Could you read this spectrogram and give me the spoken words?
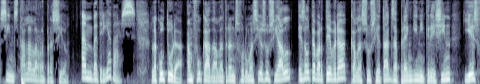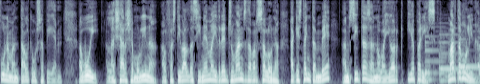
s'instal·la la repressió. Amb Adrià Bas. La cultura, enfocada a la transformació social, és el que vertebra que les societats aprenguin i creixin i és fonamental que ho sapiguem. Avui, la xarxa Molina, el Festival de Cinema i Drets Humans de Barcelona. Aquest any també amb cites a Nova York i a París. Marta Molina.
